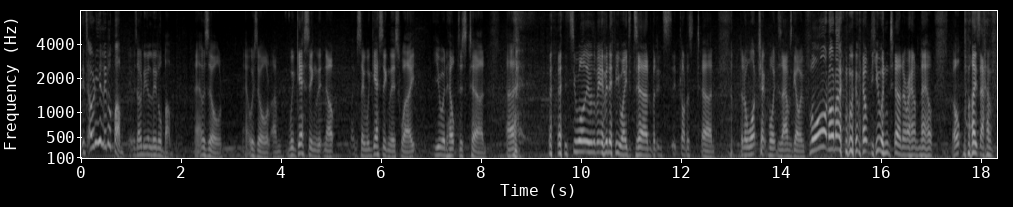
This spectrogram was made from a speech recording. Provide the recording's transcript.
it's only a little bump. It was only a little bump. That was all. That was all. Um, we're guessing that... No, like I say, we're guessing this way. Ewan helped us turn. Uh, it was a bit of an iffy way to turn, but it's it got us to turn. Don't know what checkpoint Zav's going for. No, no, we've helped Ewan turn around now. Oh, bye, Zav.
